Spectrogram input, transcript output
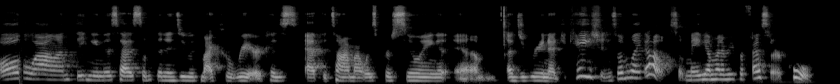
all the while i'm thinking this has something to do with my career because at the time i was pursuing um, a degree in education. So i'm like oh so maybe i'm going to be a professor. Cool.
